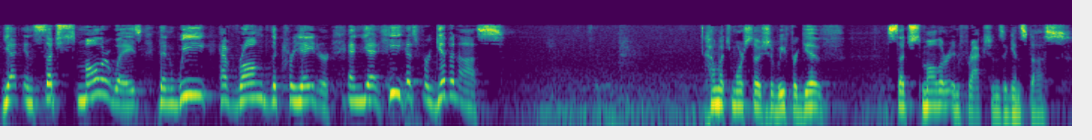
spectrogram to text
yet in such smaller ways than we have wronged the Creator, and yet He has forgiven us. How much more so should we forgive such smaller infractions against us?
